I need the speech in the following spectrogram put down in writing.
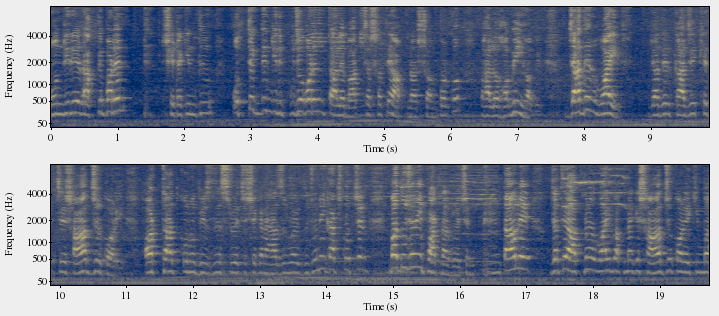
মন্দিরে রাখতে পারেন। সেটা কিন্তু প্রত্যেক দিন যদি পুজো করেন, তাহলে বাচ্চার সাথে আপনার সম্পর্ক ভালো হবেই হবে। যাদের ওয়াইফ যাদের কাজের ক্ষেত্রে সাহায্য করে। অর্থাৎ কোনো বিজনেস রয়েছে, সেখানে হাজব্যান্ড ওয়াইফ দুজনেই কাজ করছেন বা দুজনেই পার্টনার রয়েছেন। তাহলে যাতে আপনার ওয়াইফ আপনাকে সাহায্য করে কিংবা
